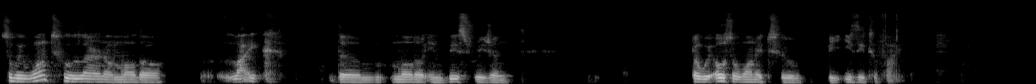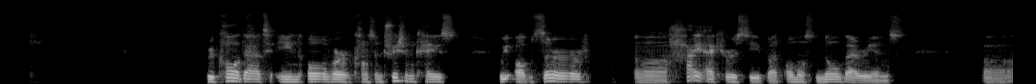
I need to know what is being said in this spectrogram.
So we want to learn a model like the model in this region, but we also want it to be easy to find. Recall that in over concentration case, we observe uh, high accuracy, but almost no variance, uh,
